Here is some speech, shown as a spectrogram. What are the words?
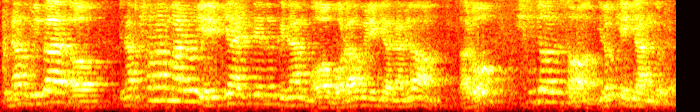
그냥 우리가 어, 그냥 편한 말로 얘기할 때는 그냥 뭐 뭐라고 얘기하냐면 바로 휴전선 이렇게 얘기하는 거예요.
